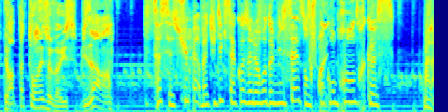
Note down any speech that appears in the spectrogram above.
Il n'y aura pas de tournée The Voice. Bizarre, hein? Ça, c'est super. Bah, tu dis que c'est à cause de l'Euro 2016, donc je peux Ouais. comprendre que. Voilà.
